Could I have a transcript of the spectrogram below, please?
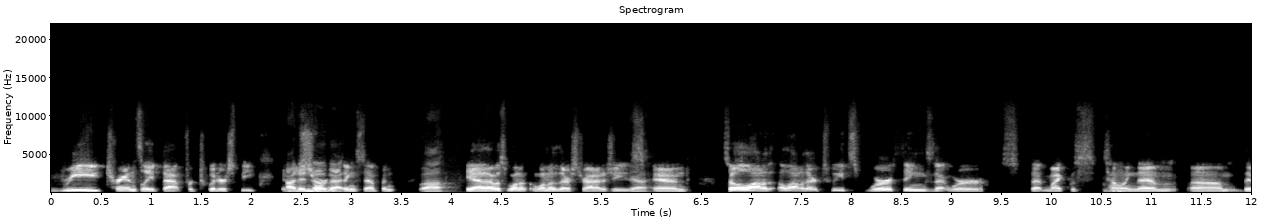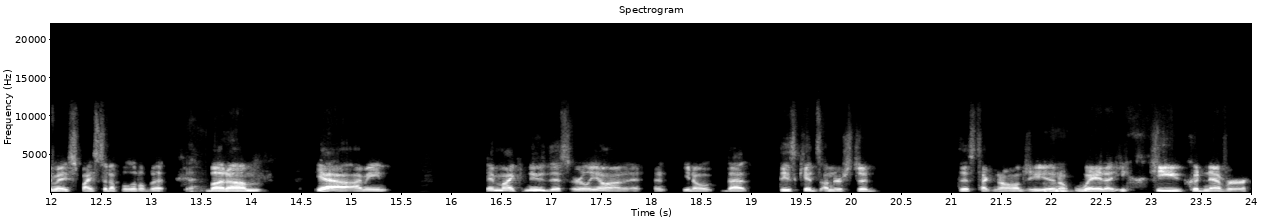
retranslate that for Twitter speak. I didn't know that things up and wow. Yeah, that was one of one of their strategies. Yeah. And so a lot of a lot of their tweets were things that were that Mike was mm-hmm. telling mm-hmm. them. Um, they may have spiced it up a little bit, yeah. but um, yeah, I mean, and Mike knew this early on, and you know that these kids understood this technology mm-hmm. in a mm-hmm. way that he he could never.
